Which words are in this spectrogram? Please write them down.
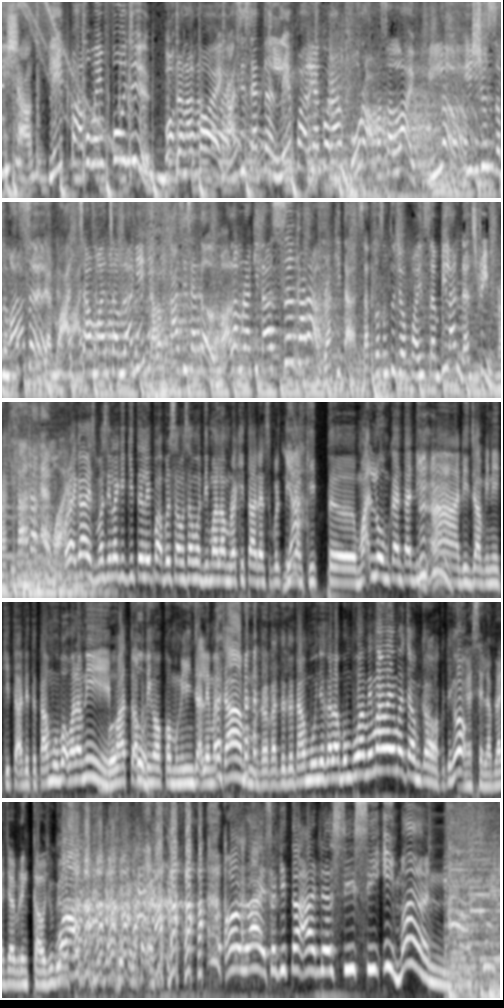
Syang, lepak pun main phone je. Bob dan Atoy kasih settle lepak dengan korang borak pasal life, love, isu semasa dan macam-macam lagi dalam Kasih Settle Malam Rakita sekarang. Rakita 107.9 dan stream rakita.my. Alright guys, masih lagi kita lepak bersama-sama di Malam Rakita dan seperti Ya. yang kita maklumkan tadi, ah di jam ini kita ada tetamu buat malam ni. Betul. Patut aku tengok kau mengelinjak lain macam. kalau kata tetamunya kalau perempuan memang lain macam kau. Aku tengok. Biasalah belajar daripada kau juga. Wah. Alright, so kita ada Sisi Iman. Aku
